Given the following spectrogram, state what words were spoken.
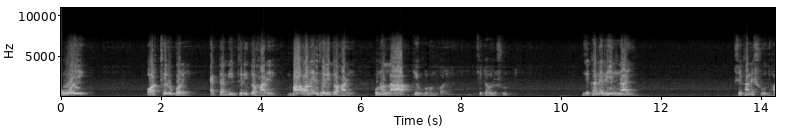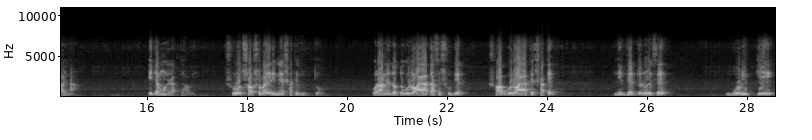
ওই অর্থের উপরে একটা নির্ধারিত হারে বা অনির্ধারিত হারে কোনো লাভ কেউ গ্রহণ করে সেটা হলো সুদ। যেখানে ঋণ নাই, সেখানে সুদ হয় না। এটা মনে রাখতে হবে। সুদ সবসময় ঋণের সাথে যুক্ত। কোরআনে যতগুলো আয়াত আছে সুদের, সবগুলো আয়াতের সাথে নির্ধারিত রয়েছে গরিবকে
